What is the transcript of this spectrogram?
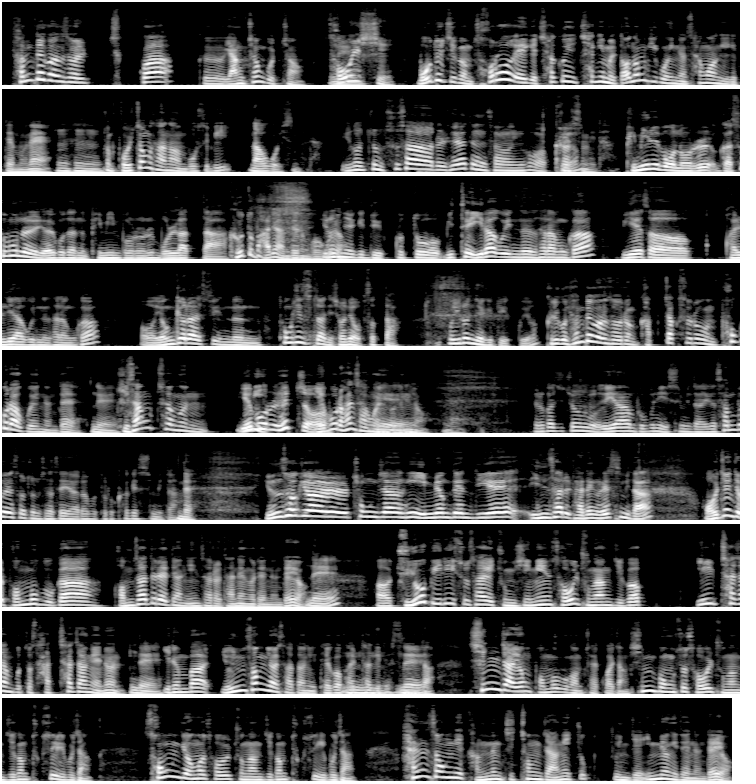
현대건설 측과 그 양천구청, 서울시 네. 모두 지금 서로에게 책임을 떠넘기고 있는 상황이기 때문에 음흠. 좀 볼썽사나운 모습이 나오고 있습니다. 이건 좀 수사를 해야 되는 상황인 것 같고요. 그렇습니다. 비밀번호를 그러니까 소문을 열고 닫는 비밀번호를 몰랐다. 그것도 말이 안 되는 거고요. 이런 얘기도 있고 또 밑에 일하고 있는 사람과 위에서 관리하고 있는 사람과 어, 연결할 수 있는 통신 수단이 전혀 없었다. 뭐 이런 얘기도 있고요. 그리고 현대건설은 갑작스러운 폭우라고 했는데 네. 기상청은 예보를 했죠. 예보를 한 상황이거든요. 네. 네. 여러 가지 좀 의아한 부분이 있습니다. 이거 3부에서 좀 자세히 알아보도록 하겠습니다. 네. 윤석열 총장이 임명된 뒤에 인사를 단행을 했습니다. 어제 이제 법무부가 검사들에 대한 인사를 단행을 했는데요. 네. 어, 주요 비리 수사의 중심인 서울중앙지법 1차장부터 4차장에는 네. 이른바 윤석열 사단이 대거 발탁이 음, 됐습니다. 음, 네. 신자용 법무부 검찰과장, 신봉수 서울중앙지검 특수일부장, 송경호 서울중앙지검 특수이부장, 한성리 강릉지청장이 쭉 이제 임명이 되는데요.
